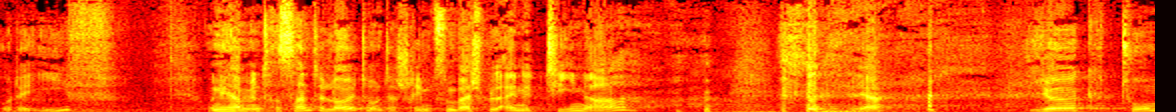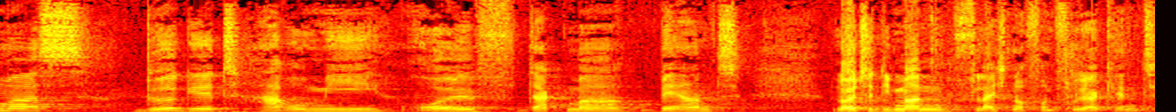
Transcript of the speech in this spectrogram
oder Eve. Und die haben interessante Leute unterschrieben, zum Beispiel eine Tina. ja. Jörg, Thomas, Birgit, Harumi, Rolf, Dagmar, Bernd, Leute, die man vielleicht noch von früher kennt.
